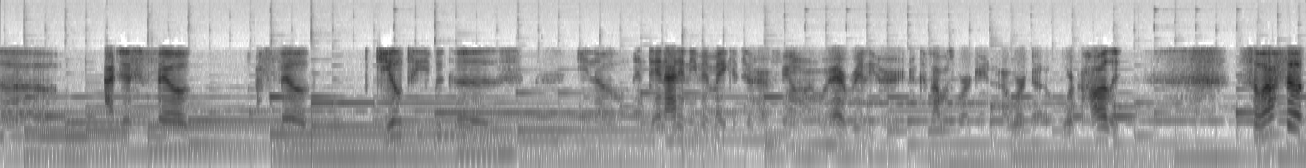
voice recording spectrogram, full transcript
Uh, I just felt I felt guilty because you know, and then I didn't even make it to her funeral. That really hurt because I was working. I worked a workaholic, so I felt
